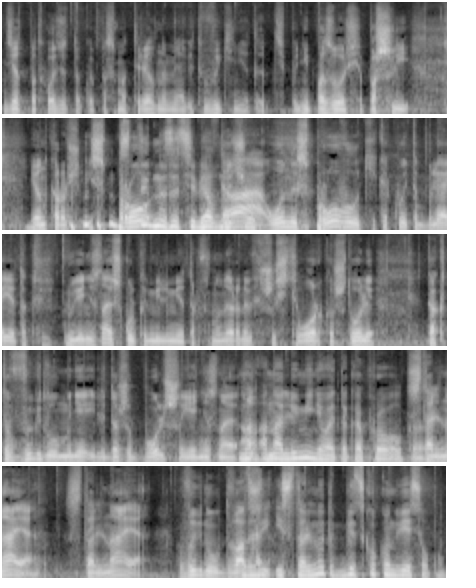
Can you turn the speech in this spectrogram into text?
Дед подходит такой, посмотрел на меня, говорит, выкинь это, типа, не позорься, пошли. И он, короче, из про... Стыдно за себя Да, внучок. он из проволоки какой-то, бля, я так, ну, я не знаю, сколько миллиметров, ну, наверное, шестерка, что ли. Как-то выгнул мне, или даже больше, я не знаю. Ну, она алюминиевая такая проволока. Стальная, стальная, выгнул два... Подожди, ка- и стальной, так, блин, сколько он весил там?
